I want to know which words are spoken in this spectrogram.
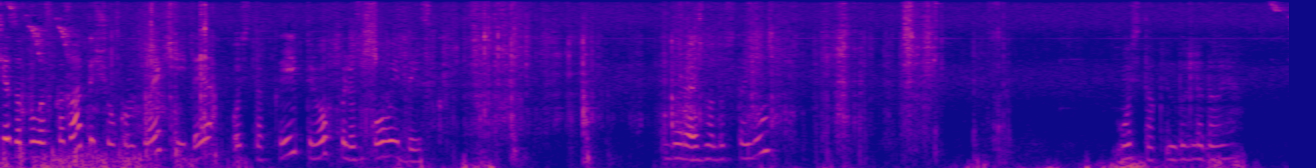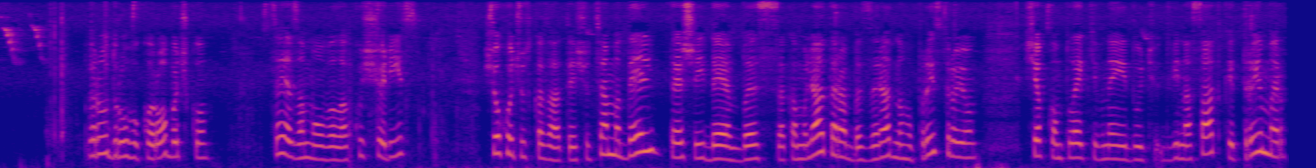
Ще забула сказати, що в комплекті йде ось такий трьохпелюстковий диск. Обережно достаю. Ось так він виглядає. Беру другу коробочку. Це я замовила кущоріз. Що хочу сказати, що ця модель теж йде без акумулятора, без зарядного пристрою. Ще в комплекті в неї йдуть дві насадки, тример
